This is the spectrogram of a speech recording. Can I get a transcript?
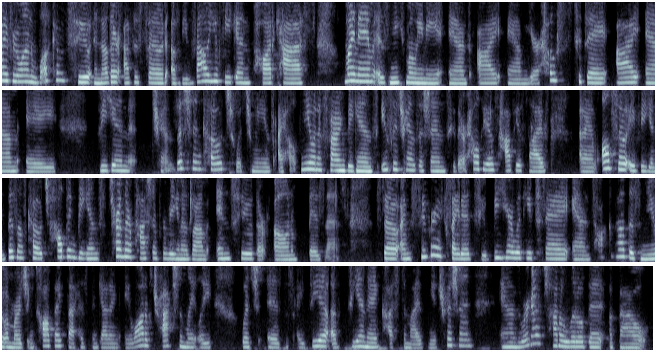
Hi, everyone. Welcome to another episode of the Value Vegan podcast. My name is Nick Moini, and I am your host today. I am a vegan transition coach, which means I help new and aspiring vegans easily transition to their healthiest, happiest lives. And I am also a vegan business coach, helping vegans turn their passion for veganism into their own business. So I'm super excited to be here with you today and talk about this new emerging topic that has been getting a lot of traction lately, which is this idea of DNA customized nutrition. And we're going to chat a little bit about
